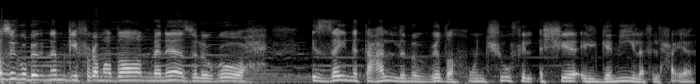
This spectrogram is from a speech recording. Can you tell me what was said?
انتظروا برنامجي في رمضان منازل الروح. إزاي نتعلم الرضا ونشوف الأشياء الجميلة في الحياة؟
